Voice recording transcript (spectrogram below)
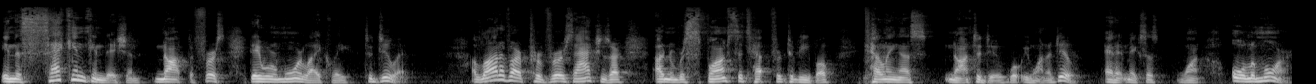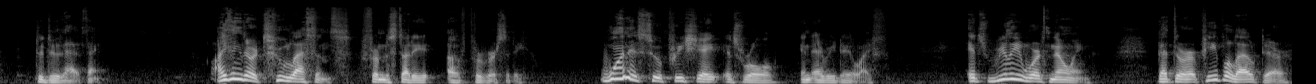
in the second condition, not the first, they were more likely to do it. A lot of our perverse actions are in response to, te- for, to people telling us not to do what we want to do. And it makes us want all the more to do that thing. I think there are two lessons from the study of perversity. One is to appreciate its role in everyday life. It's really worth knowing that there are people out there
